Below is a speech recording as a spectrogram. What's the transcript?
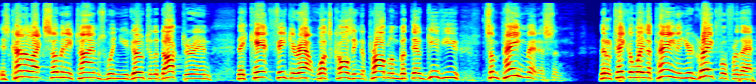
It's kind of like so many times when you go to the doctor and they can't figure out what's causing the problem, but they'll give you some pain medicine that'll take away the pain, and you're grateful for that.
